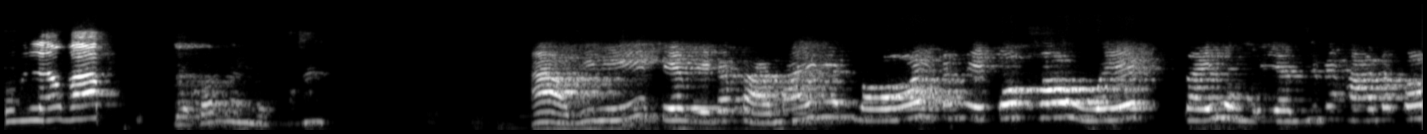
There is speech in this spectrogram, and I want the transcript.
รู้แล้วครับ เดี๋ยวแป๊บนึงเดี๋ยวนะอ่าทีนี้เตรียมเอกสารมาให้เรียบร้อยนักเรียนก็เข้าเว็บไซต์โรงเรียนใช่ไหมคะ แล้วก็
